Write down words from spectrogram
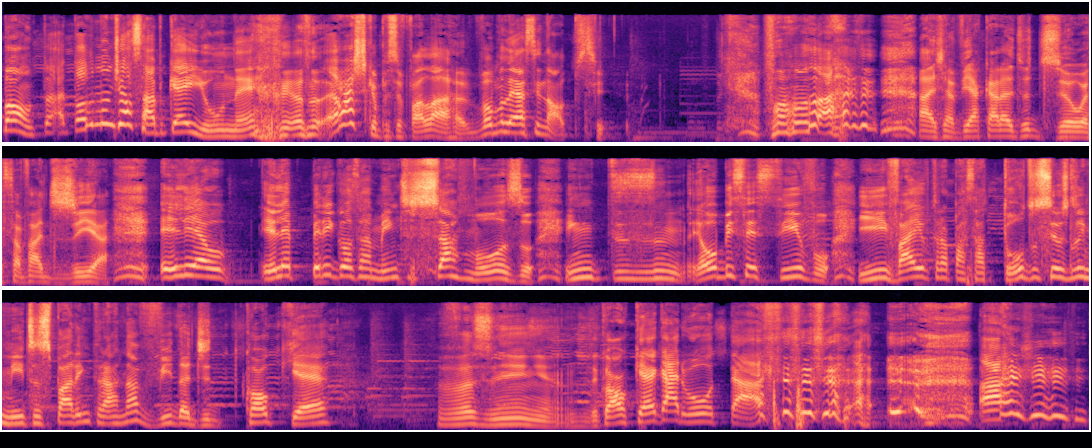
Bom, todo mundo já sabe que é You, né? Eu acho que eu preciso falar? Vamos ler a sinopse. Vamos lá. Ah, já vi a cara do Joe, essa vadia. Ele é o. Ele é perigosamente charmoso, obsessivo e vai ultrapassar todos os seus limites para entrar na vida de qualquer Vozinha, de qualquer garota. Ai, gente.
